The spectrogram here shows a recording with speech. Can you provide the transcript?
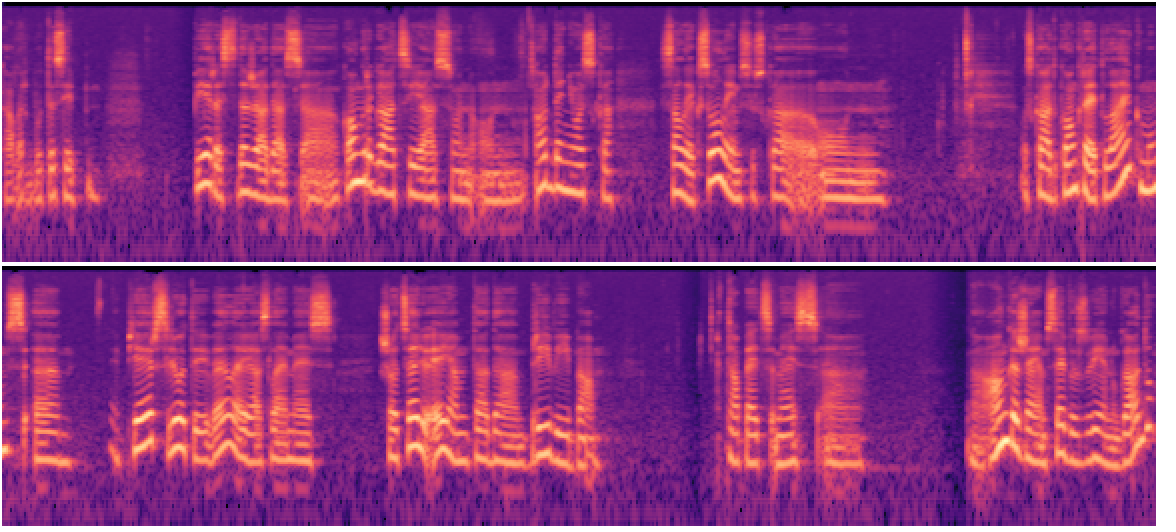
kā varbūt tas ir pierasts dažādās kongregācijās un, un ordeņos, ka saliek solījums uz, kā, un, uz kādu konkrētu laiku. Mums Pjērs ļoti vēlējās, lai mēs šo ceļu ejam tādā brīvībā. Tāpēc mēs uh, angažējam sevi uz vienu gadu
